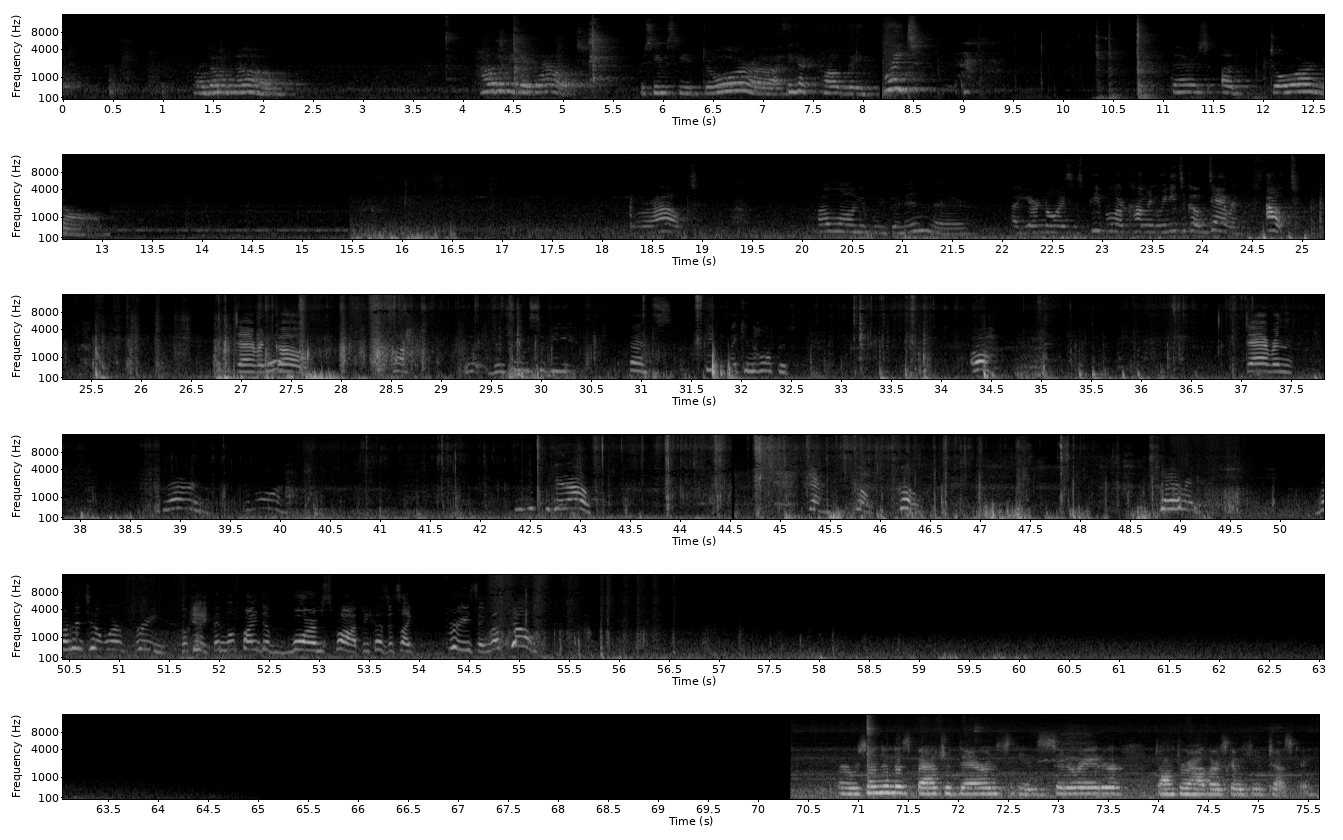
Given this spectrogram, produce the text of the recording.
I don't know. How do we get out? There seems to be a door. Uh, I think I could probably. Wait! There's a doorknob. We're out. How long have we been in there? I hear noises. People are coming. We need to go. Daren, out! Daren, go. Ah, there, there seems to be fence. I think I can hop it. Oh, Daren, Daren, come on. We need to get out. Daren, go, go. Daren, run until we're free. Okay. Then we'll find a warm spot because it's like freezing. Let's go. Alright, we're sending this batch of Darens to the incinerator. Dr. Adler is going to keep testing.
